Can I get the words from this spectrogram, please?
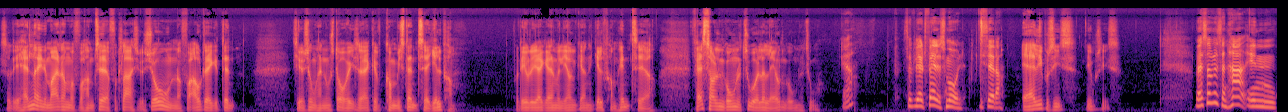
Så det handler egentlig meget om at få ham til at forklare situationen og få afdækket den situation, han nu står i, så jeg kan komme i stand til at hjælpe ham. For det er jo det, jeg gerne vil. Jeg vil gerne hjælpe ham hen til at fastholde den gode natur eller lave den gode natur. ja. Så bliver et fælles mål, vi sætter. Ja, lige præcis. Lige præcis. Hvad så, hvis han har en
